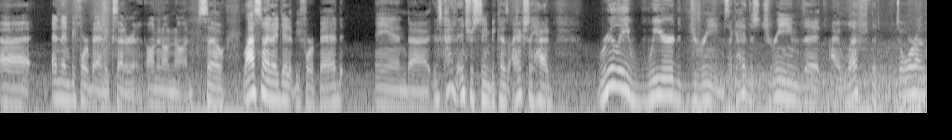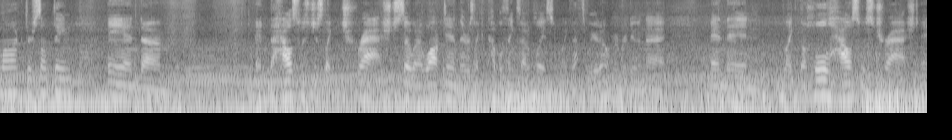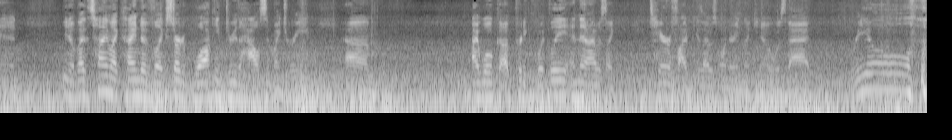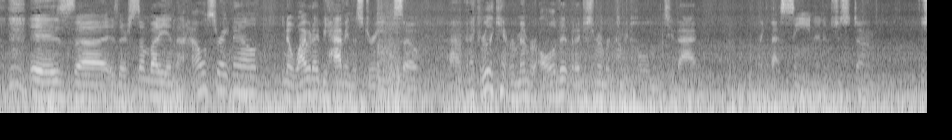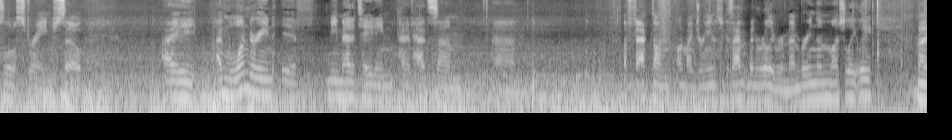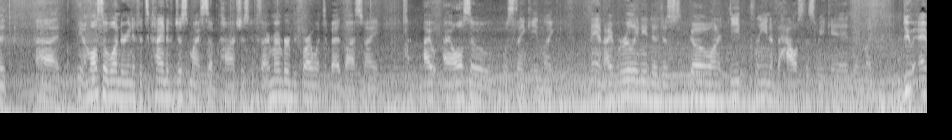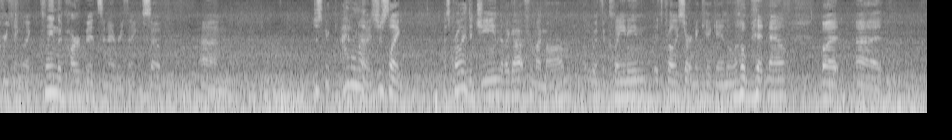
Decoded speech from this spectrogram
uh, and then before bed, etc. On and on and on. So last night I did it before bed, and uh, it was kind of interesting because I actually had really weird dreams. Like I had this dream that I left the door unlocked or something, and um, and the house was just like trashed. So when I walked in, there was like a couple things out of place. I'm like, that's weird. I don't remember doing that. And then whole house was trashed. And you know by the time i kind of like started walking through the house in my dream um, i woke up pretty quickly. And then i was like terrified because i was wondering like you know was that real? Is uh, is there somebody in the house right now? You know why would i be having this dream? So um, and i really can't remember all of it but i just remember coming home to that like that scene. And it's just um, just a little strange. So I I'm wondering if me meditating kind of had some um, effect on on my dreams because I haven't been really remembering them much lately. But uh, you know, I'm also wondering if it's kind of just my subconscious because I remember before I went to bed last night, I I also was thinking like, man, I really need to just go on a deep clean of the house this weekend and like do everything, clean the carpets and everything. So, um, just be, I don't know. It's just like it's probably the gene that I got from my mom with the cleaning. It's probably starting to kick in a little bit now, but uh,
